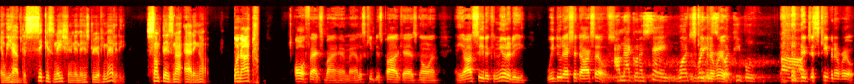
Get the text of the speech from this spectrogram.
And we have the sickest nation in the history of humanity. Something's not adding up. When I all facts by him, man. Let's keep this podcast going. And y'all see the community, we do that shit to ourselves. I'm not to say what Just race, keeping it real. what people. Uh, just keeping it real.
